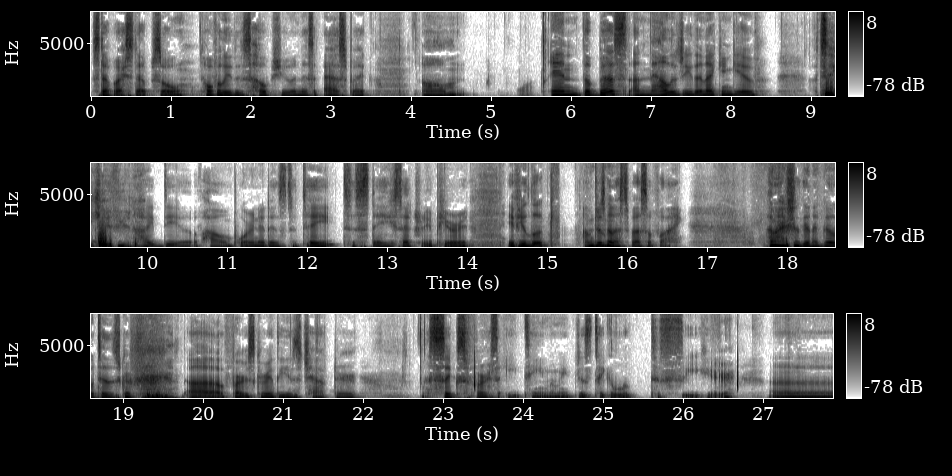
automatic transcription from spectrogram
step by step. So hopefully this helps you in this aspect. Um, and the best analogy that I can give to give you an idea of how important it is to take to stay sexually pure. If you look I'm just going to specify. I'm actually going to go to the scripture, uh, Corinthians chapter 6, verse 18. Let me just take a look to see here. Uh,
